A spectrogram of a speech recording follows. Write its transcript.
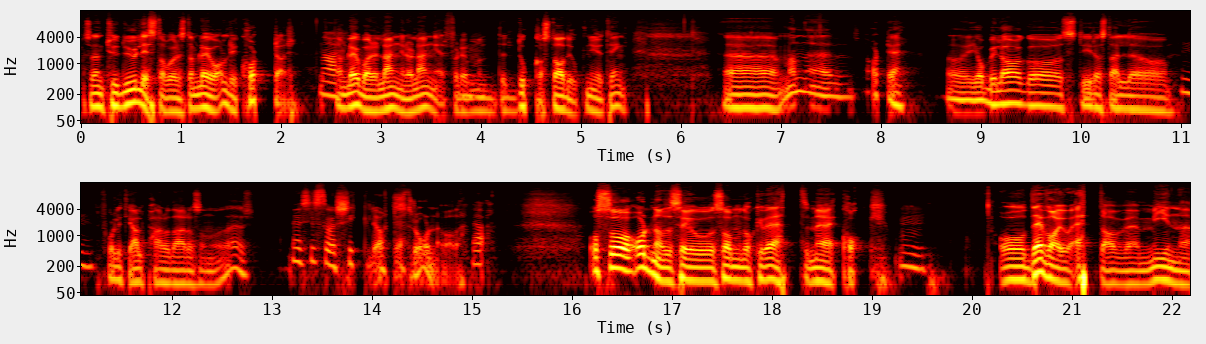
Så den to do-lista vår den ble jo aldri kortere. Nei. De ble jo bare lengre og lengre, for det, det dukka stadig opp nye ting. Uh, men uh, artig. Å jobbe i lag og styre og stelle og få litt hjelp her og der og sånn. Det Jeg syns det var skikkelig artig. strålende, var det. Ja. Og så ordna det seg jo, som dere vet, med kokk. Og det var jo et av mine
